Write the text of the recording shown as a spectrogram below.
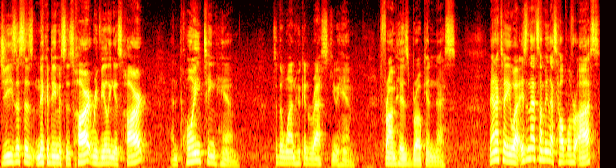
Jesus' Nicodemus's heart, revealing his heart and pointing him to the one who can rescue him from his brokenness. Man, I tell you what, isn't that something that's helpful for us?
